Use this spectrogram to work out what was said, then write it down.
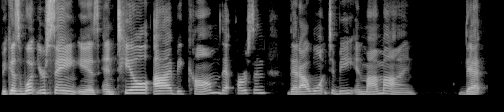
Because what you're saying is, until I become that person that I want to be in my mind, that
